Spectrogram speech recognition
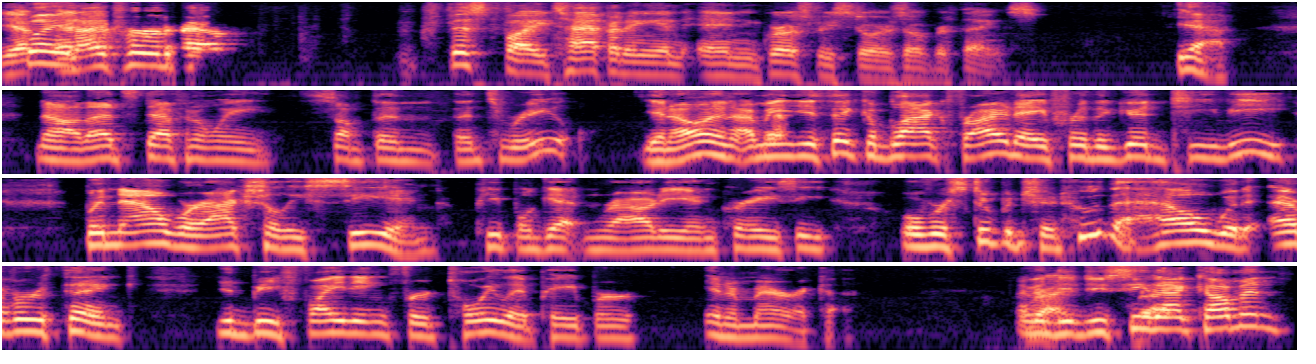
Yeah, and I've heard about fist fights happening in, in grocery stores over things. Yeah, no, that's definitely something that's real, you know. And I mean, yeah. you think of Black Friday for the good TV, but now we're actually seeing people getting rowdy and crazy over stupid shit. Who the hell would ever think you'd be fighting for toilet paper in America? I mean, right, did you see right. that coming?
